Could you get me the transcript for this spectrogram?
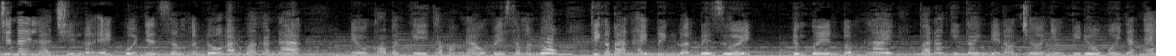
Trên đây là 9 lợi ích của nhân sâm Ấn Độ ashwagandha. Nếu có bất kỳ thắc mắc nào về sâm Ấn Độ thì các bạn hãy bình luận bên dưới Đừng quên bấm like và đăng ký kênh để đón chờ những video mới nhất nhé!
